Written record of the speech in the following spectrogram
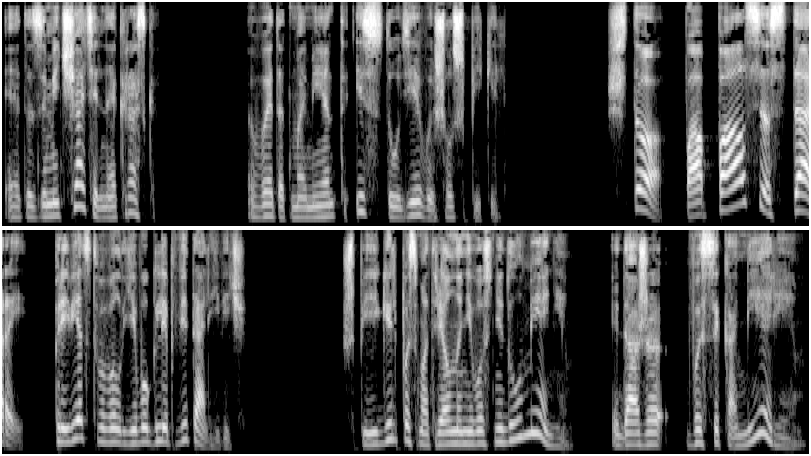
«Это замечательная краска». В этот момент из студии вышел Шпигель. «Что, попался, старый?» — приветствовал его Глеб Витальевич. Шпигель посмотрел на него с недоумением и даже высокомерием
